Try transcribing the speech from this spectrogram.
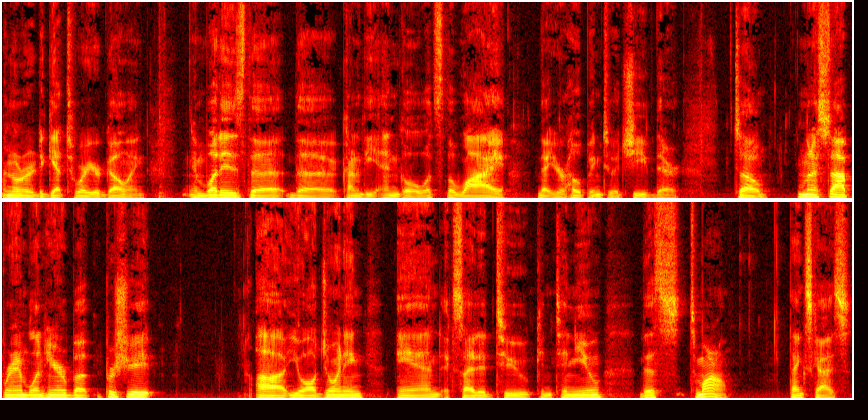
in order to get to where you're going? And what is the the kind of the end goal? What's the why that you're hoping to achieve there? So i'm going to stop rambling here but appreciate uh, you all joining and excited to continue this tomorrow. Thanks guys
